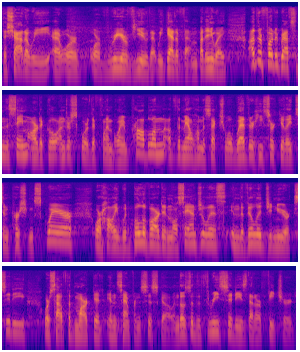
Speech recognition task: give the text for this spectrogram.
the shadowy uh, or, or rear view that we get of them. But anyway, other photographs in the same article underscore the flamboyant problem of the male homosexual, whether he circulates in Pershing Square or Hollywood Boulevard in Los Angeles, in the Village in New York City, or south of Market in San Francisco. And those are the three cities that are featured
